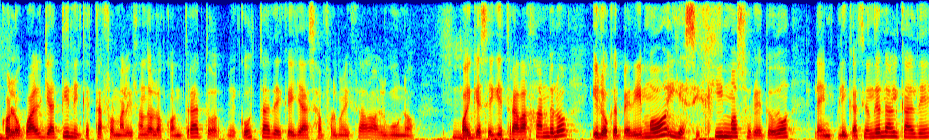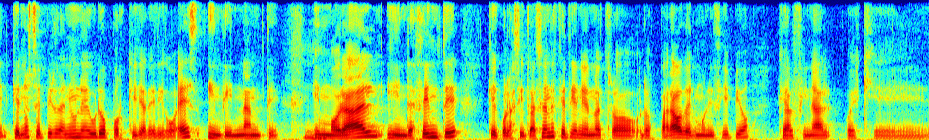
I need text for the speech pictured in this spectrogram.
con lo cual ya tienen que estar formalizando los contratos. Me consta de que ya se han formalizado algunos. Pues hay que seguir trabajándolo y lo que pedimos y exigimos sobre todo la implicación del alcalde, que no se pierda ni un euro, porque ya te digo, es indignante, inmoral e indecente que con las situaciones que tienen nuestros los parados del municipio, que al final, pues que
